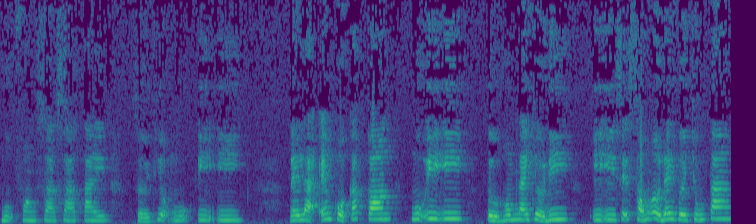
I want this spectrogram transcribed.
Ngụ phong xoa xoa tay, Giới thiệu ngụ y y. Đây là em của các con Ngụ y y. Từ hôm nay trở đi, Y y sẽ sống ở đây với chúng ta.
